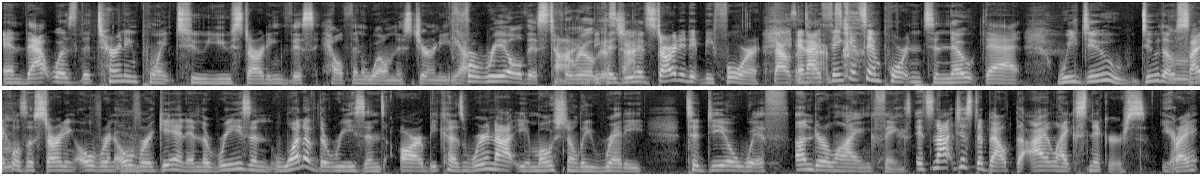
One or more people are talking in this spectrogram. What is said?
And that was the turning point to you starting this health and wellness journey Yeah. for real this time. real this because you had started it before. Thousand and I think it's important to note that we do do those Mm-hmm. cycles of starting over and over again. And the reason, one of the reasons are because we're not emotionally ready to deal with underlying things. It's not just about the I like Snickers, Yeah, right?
